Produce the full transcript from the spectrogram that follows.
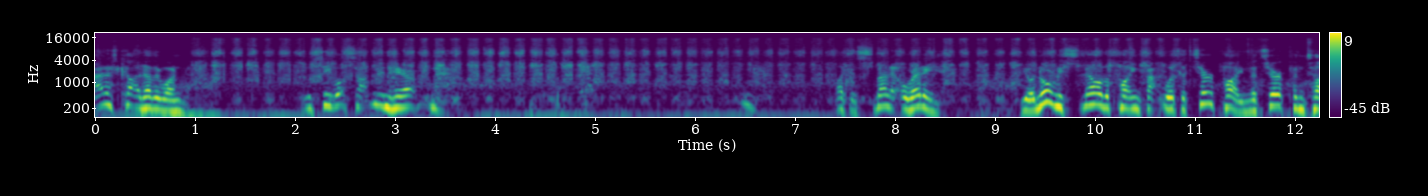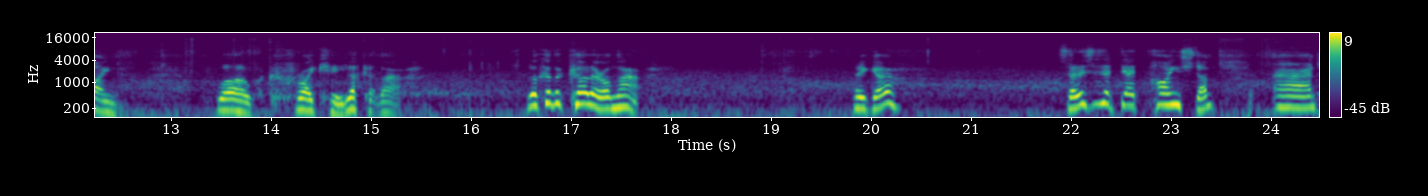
And let's cut another one. Let's see what's happening here. I can smell it already. You'll normally smell the pine fatwood, the turpine, the turpentine. Whoa, crikey, look at that. Look at the colour on that. There you go. So this is a dead pine stump. And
